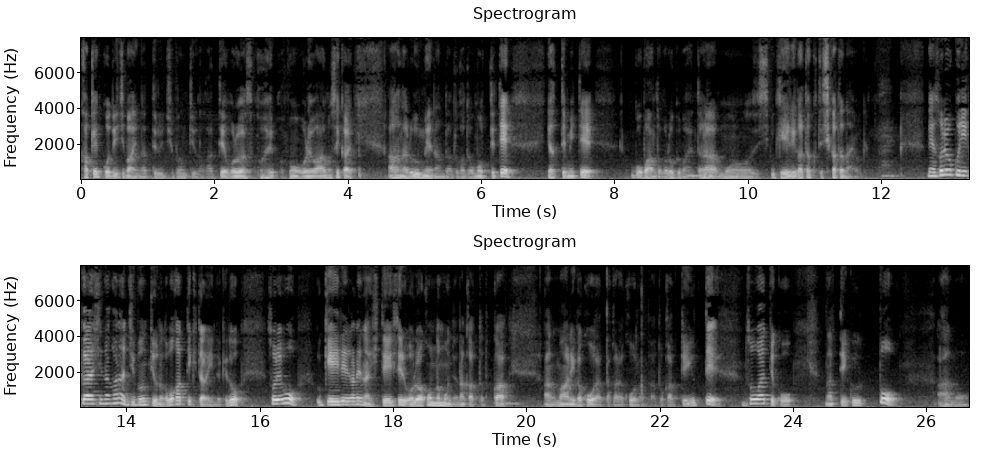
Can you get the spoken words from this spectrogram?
かけっこで一番になってる自分っていうのがあって俺はすごいもう俺はあの世界ああなる運命なんだとかと思っててやってみて5番とか6番やったらもう受け入れがたくて仕方ないわけ。でそれを繰り返しながら自分っていうのが分かってきたらいいんだけどそれを受け入れられない否定してる俺はこんなもんじゃなかったとか、あの周りがこうだったからこうなんだとかって言ってそうやってこうなっていくとあの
